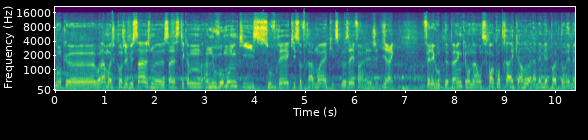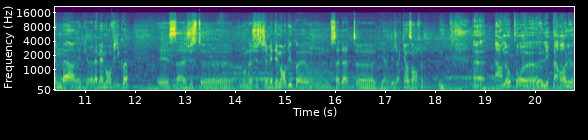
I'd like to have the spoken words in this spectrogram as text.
Donc euh, voilà, moi quand j'ai vu ça, c'était comme un nouveau monde qui s'ouvrait, qui s'offrait à moi et qui explosait. Enfin, j'ai direct fait les groupes de punk. On, a- on s'est rencontrés avec Arnaud à la même époque, dans les mêmes bars, avec euh, la même envie, quoi. Et ça a juste, euh, on en a juste jamais démordu, quoi. Ça date d'il y a déjà 15 ans, en fait. Euh, Arnaud, pour les paroles,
